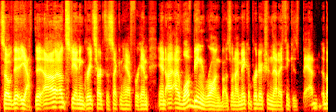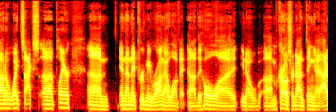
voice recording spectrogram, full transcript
so the, yeah, the, uh, outstanding, great start to the second half for him. And I, I love being wrong, Buzz. When I make a prediction that I think is bad about a White Sox uh, player, um, and then they prove me wrong, I love it. Uh, the whole, uh, you know, um, Carlos Rodon thing, I, I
